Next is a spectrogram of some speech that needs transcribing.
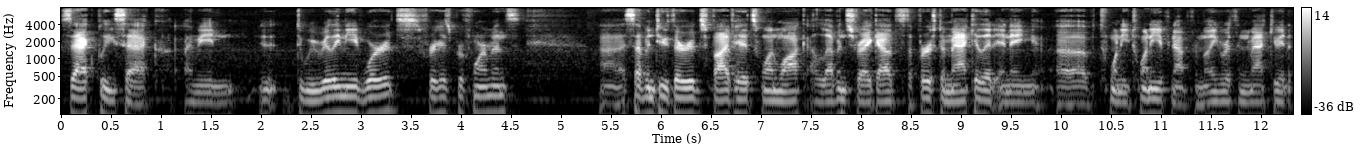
Zach please Plesac. I mean, do we really need words for his performance? Uh, seven two thirds, five hits, one walk, 11 strikeouts. The first immaculate inning of 2020. If you're not familiar with immaculate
